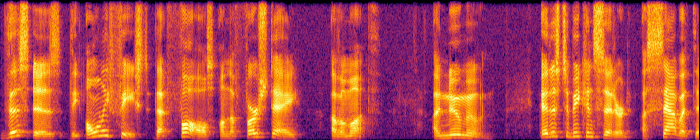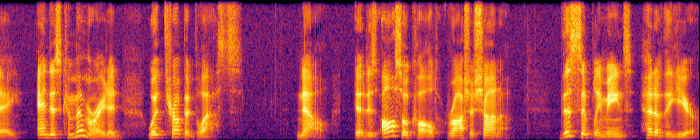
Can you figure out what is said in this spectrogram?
This is the only feast that falls on the first day of a month, a new moon. It is to be considered a Sabbath day and is commemorated with trumpet blasts. Now, it is also called Rosh Hashanah. This simply means head of the year.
